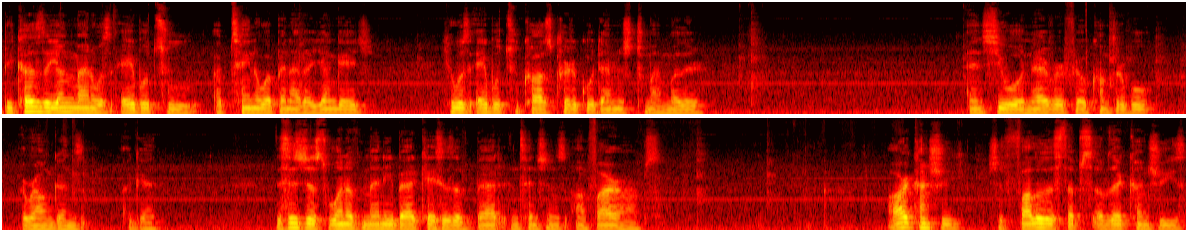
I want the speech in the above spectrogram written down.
Because the young man was able to obtain a weapon at a young age, he was able to cause critical damage to my mother, and she will never feel comfortable around guns again. This is just one of many bad cases of bad intentions on firearms. Our country should follow the steps of their countries.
